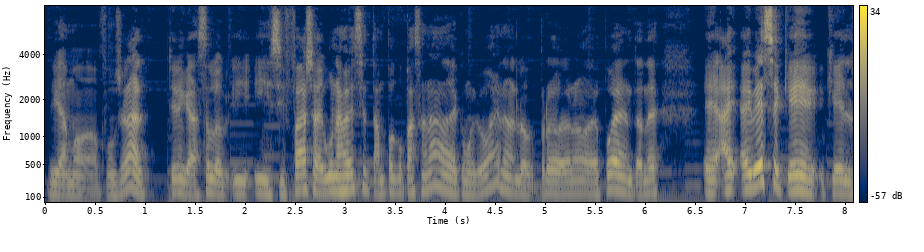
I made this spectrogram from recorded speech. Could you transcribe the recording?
digamos, funcional. Tiene que hacerlo. Y, y si falla algunas veces tampoco pasa nada. Es como que, bueno, lo pruebo después, ¿entendés? Eh, hay, hay veces que, que el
